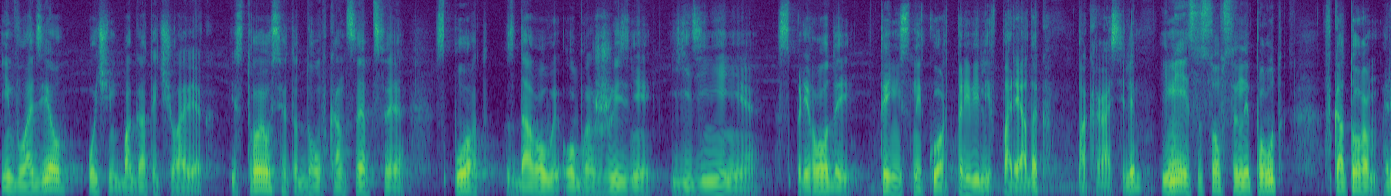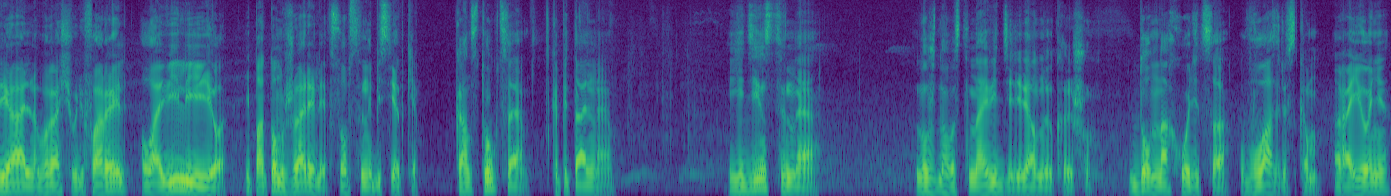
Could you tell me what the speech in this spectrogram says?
Им владел очень богатый человек. И строился этот дом в концепции спорт, здоровый образ жизни, единение с природой. Теннисный корт привели в порядок, покрасили. Имеется собственный пруд, в котором реально выращивали форель, ловили ее и потом жарили в собственной беседке. Конструкция капитальная. Единственное, нужно восстановить деревянную крышу. Дом находится в Лазаревском районе.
